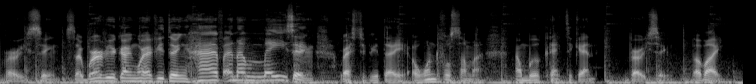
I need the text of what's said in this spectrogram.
very soon. So, wherever you're going, wherever you're doing, have an amazing rest of your day, a wonderful summer, and we'll connect again very soon. Bye bye.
